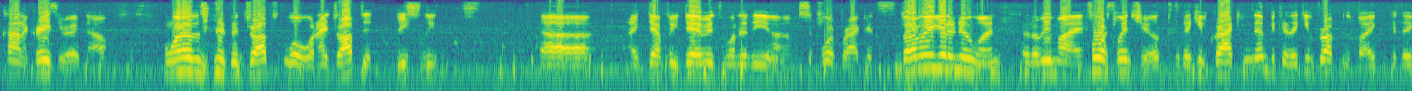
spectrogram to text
kind of crazy right now. One of the, the drops, well, when I dropped it recently, uh, I definitely damaged one of the um, support brackets. But I'm gonna get a new one. It'll be my fourth windshield because they keep cracking them because they keep dropping the bike because they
